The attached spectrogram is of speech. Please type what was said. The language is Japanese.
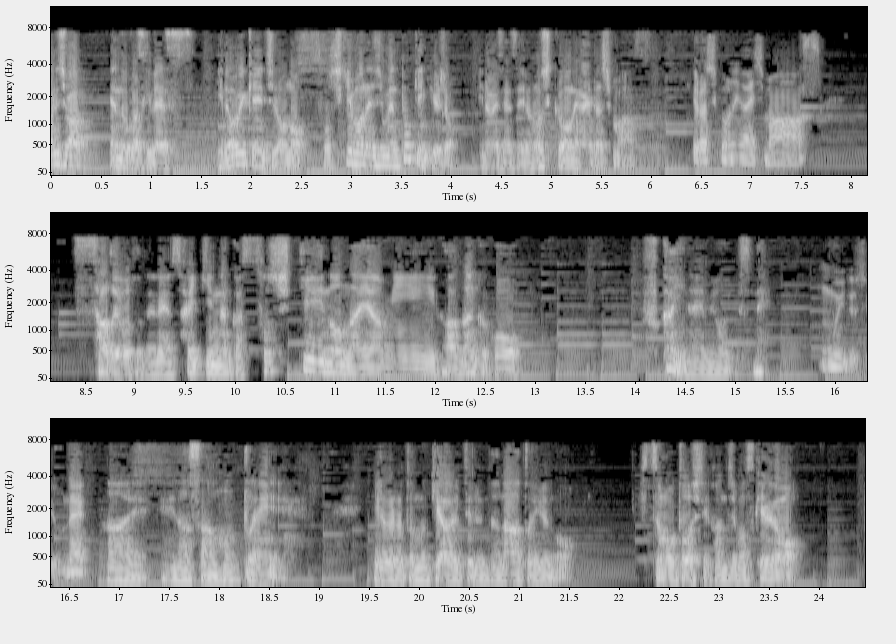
こんにちは、遠藤和樹です。井上健一郎の組織マネジメント研究所。井上先生、よろしくお願いいたします。よろしくお願いします。さあ、ということでね、最近なんか組織の悩みがなんかこう、深い悩み多いですね。多いですよね。はい。皆さん本当にいろいろと向き合われてるんだなというのを質問を通して感じますけれども、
